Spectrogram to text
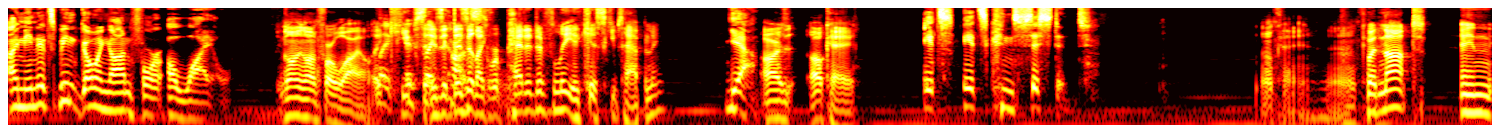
I mean, it's been going on for a while. Going on for a while. It Like, keeps. like, is it? Does it like repetitively? It just keeps happening, Yeah, or is it okay? it's it's consistent. Okay. Okay. But not in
